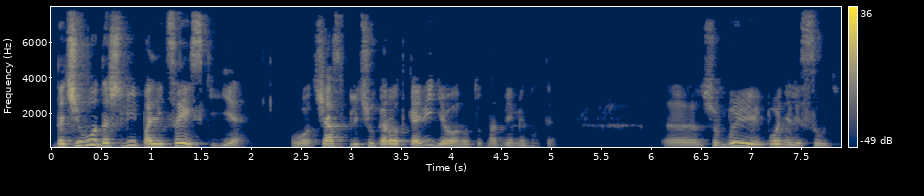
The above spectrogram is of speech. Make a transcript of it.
До чего дошли полицейские? Вот, сейчас включу короткое видео, ну тут на две минуты, э, чтобы вы поняли суть.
